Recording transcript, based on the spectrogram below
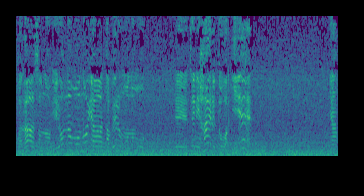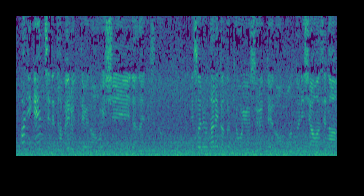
からそのいろんなものや食べるものもえー、手に入るとはいえやっぱり現地で食べるっていうのは美味しいじゃないですか。でそれを誰かと共有するっていうのは本当に幸せな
